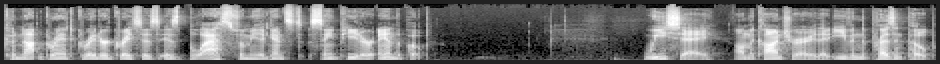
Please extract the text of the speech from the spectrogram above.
could not grant greater graces is blasphemy against St. Peter and the Pope. We say, on the contrary, that even the present Pope,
